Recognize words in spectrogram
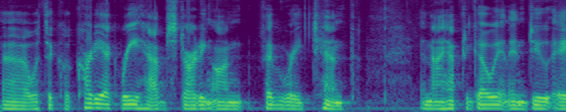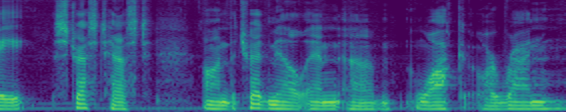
uh, what's it called cardiac rehab starting on February 10th, and I have to go in and do a stress test on the treadmill and um, walk or run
